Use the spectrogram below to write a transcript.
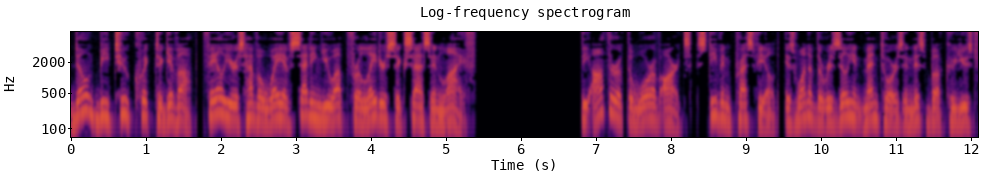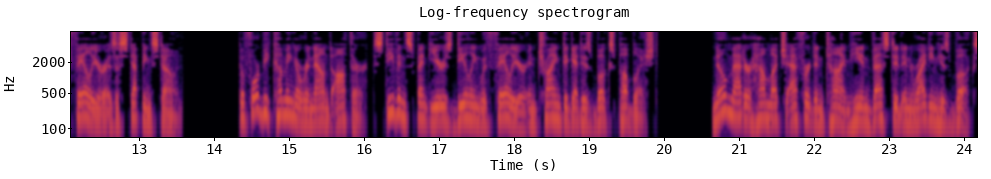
Don't be too quick to give up, failures have a way of setting you up for later success in life. The author of The War of Arts, Steven Pressfield, is one of the resilient mentors in this book who used failure as a stepping stone. Before becoming a renowned author, Steven spent years dealing with failure in trying to get his books published. No matter how much effort and time he invested in writing his books,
